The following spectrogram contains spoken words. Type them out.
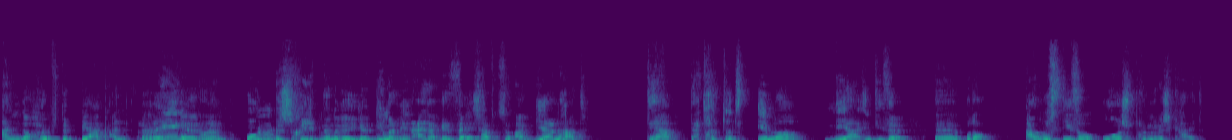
angehäufte Berg an Regeln und an unbeschriebenen Regeln wie man in einer Gesellschaft zu agieren hat, der, der drückt uns immer mehr in diese äh, oder aus dieser Ursprünglichkeit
